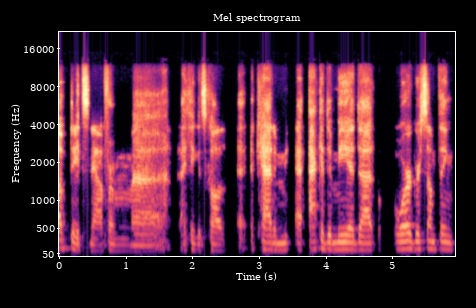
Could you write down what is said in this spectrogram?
updates now from uh, I think it's called academy academia.org or something.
